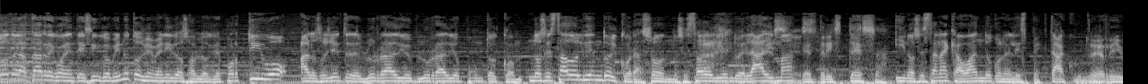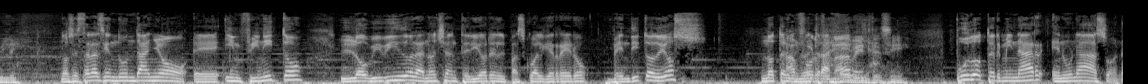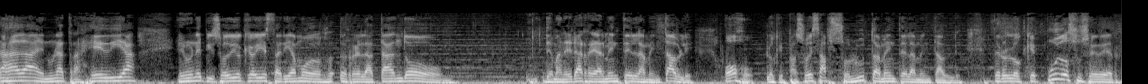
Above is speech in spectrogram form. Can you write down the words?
2 de la tarde, 45 minutos. Bienvenidos a Blog Deportivo, a los oyentes de Blue Radio y BlueRadio.com. Nos está doliendo el corazón, nos está doliendo el ah, alma. Qué tristeza. Y nos están acabando con el espectáculo. Terrible. Nos están haciendo un daño eh, infinito. Lo vivido la noche anterior en el Pascual Guerrero, bendito Dios, no terminó Afortunadamente, en tragedia. sí pudo terminar en una sonada, en una tragedia, en un episodio que hoy estaríamos relatando de manera realmente lamentable. Ojo, lo que pasó es absolutamente lamentable, pero lo que pudo suceder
